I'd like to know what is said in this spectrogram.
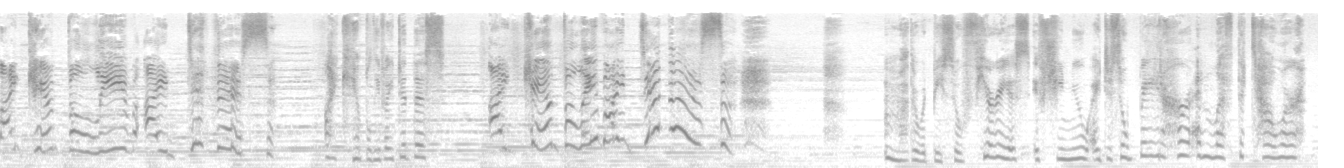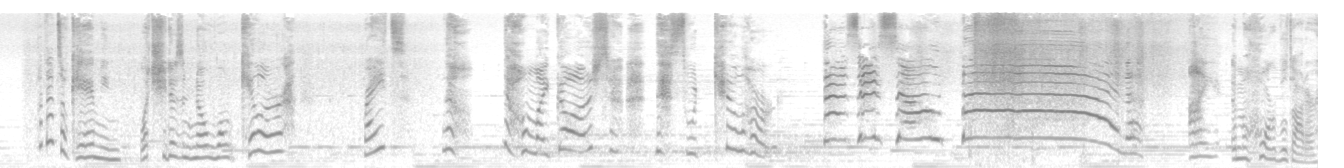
I can't believe I did this. I can't believe I did this. I can't believe I did this. Mother would be so furious if she knew I disobeyed her and left the tower. But that's okay. I mean, what she doesn't know won't kill her. Right? No. Oh my gosh. This would kill her. This is so fun! I am a horrible daughter.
